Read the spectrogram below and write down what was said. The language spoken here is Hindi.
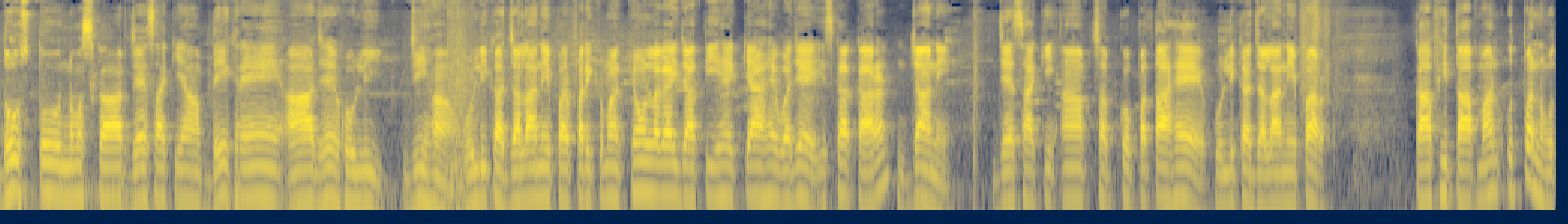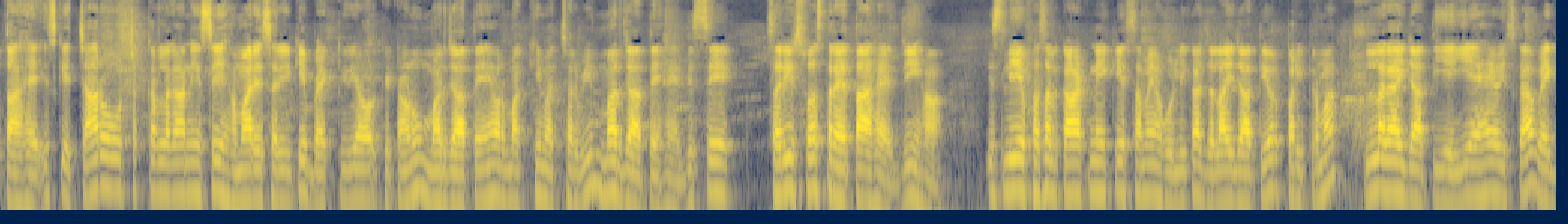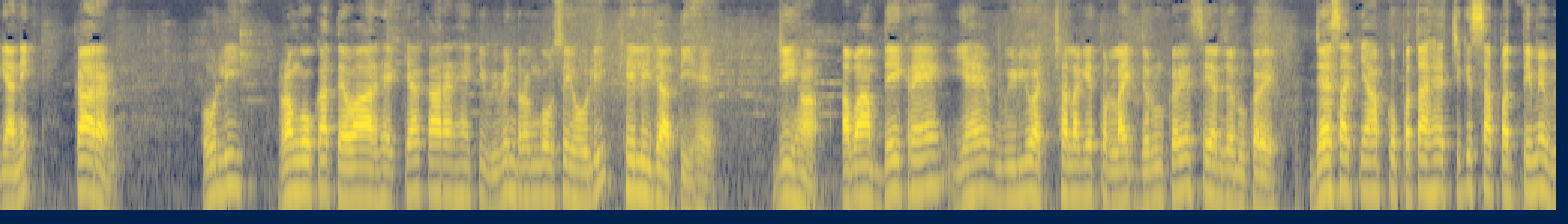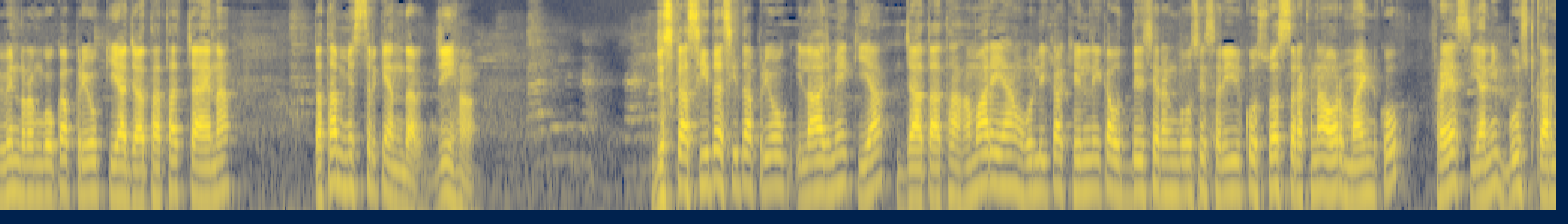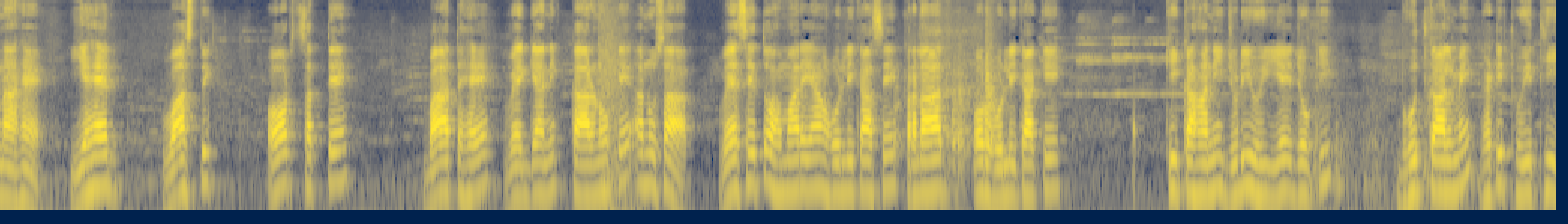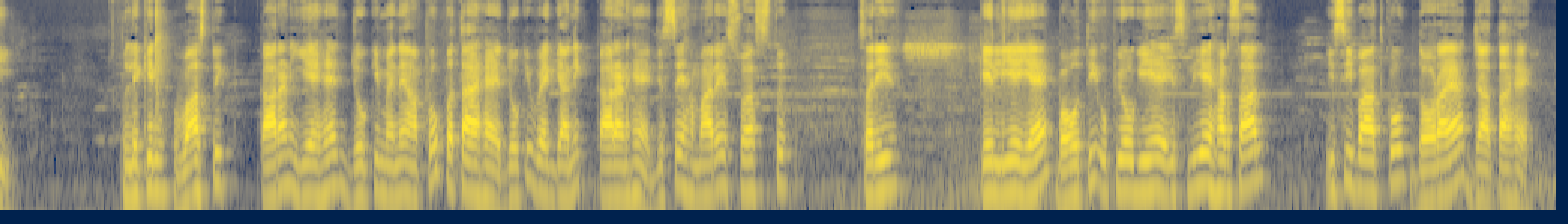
दोस्तों, नमस्कार। जैसा कि आप देख रहे हैं, आज है होली। जी हाँ होली का जलाने पर परिक्रमा क्यों लगाई जाती है, क्या है वजह, इसका कारण जाने। जैसा कि आप सबको पता है, होली का जलाने पर काफ़ी तापमान उत्पन्न होता है। इसके चारों ओर चक्कर लगाने से हमारे शरीर के बैक्टीरिया और कीटाणु मर जाते हैं और मक्खी, मच्छर भी मर जाते हैं, जिससे शरीर स्वस्थ रहता है। जी हाँ इसलिए फ़सल काटने के समय होलिका जलाई जाती है और परिक्रमा लगाई जाती है। यह है इसका वैज्ञानिक कारण। होली रंगों का त्यौहार है। क्या कारण है कि विभिन्न रंगों से होली खेली जाती है? जी हाँ अब आप देख रहे हैं, यह वीडियो अच्छा लगे तो लाइक ज़रूर करें, शेयर ज़रूर करें। जैसा कि आपको पता है, चिकित्सा पद्धति में विभिन्न रंगों का प्रयोग किया जाता था चाइना तथा मिस्र के अंदर। जी हाँ जिसका सीधा सीधा प्रयोग इलाज में किया जाता था। हमारे यहाँ होली का खेलने का उद्देश्य रंगों से शरीर को स्वस्थ रखना और माइंड को फ्रेश यानी बूस्ट करना है। यह वास्तविक और सत्य बात है वैज्ञानिक कारणों के अनुसार। वैसे तो हमारे यहाँ होलिका से प्रहलाद और होलिका के, की कहानी जुड़ी हुई है जो कि भूतकाल में घटित हुई थी। लेकिन वास्तविक कारण ये है, जो कि मैंने आपको पता है, जो कि वैज्ञानिक कारण है, जिससे हमारे स्वस्थ शरीर के लिए यह बहुत ही उपयोगी है। इसलिए हर साल इसी बात को दोहराया जाता है।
